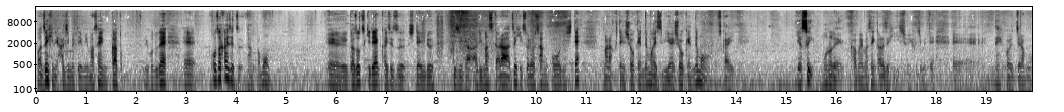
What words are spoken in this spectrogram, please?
は是非ね始めてみませんかということで、えー、講座解説なんかもえー、画像付きで解説している記事がありますから是非それを参考にして、まあ、楽天証券でも SBI 証券でもお使いやすいもので構いませんから是非一緒に始めて、えー、ね、こちらも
